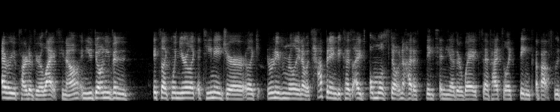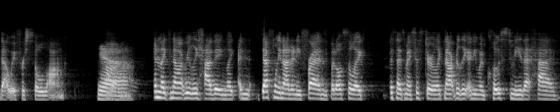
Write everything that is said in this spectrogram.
every part of your life you know and you don't even it's like when you're like a teenager, like you don't even really know what's happening because I almost don't know how to think any other way because I've had to like think about food that way for so long. Yeah. Um, and like not really having like and definitely not any friends, but also like besides my sister, like not really anyone close to me that had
